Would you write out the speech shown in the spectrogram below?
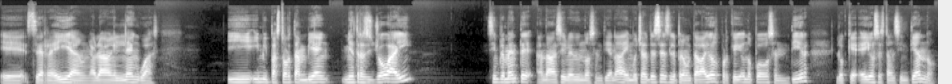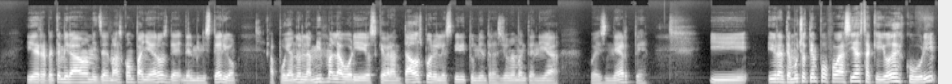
eh, se reían, hablaban en lenguas. Y, y mi pastor también, mientras yo ahí simplemente andaba sirviendo y no sentía nada. Y muchas veces le preguntaba a Dios por qué yo no puedo sentir lo que ellos están sintiendo. Y de repente miraba a mis demás compañeros del ministerio apoyando en la misma labor y ellos quebrantados por el Espíritu mientras yo me mantenía pues inerte. Y, y durante mucho tiempo fue así hasta que yo descubrí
